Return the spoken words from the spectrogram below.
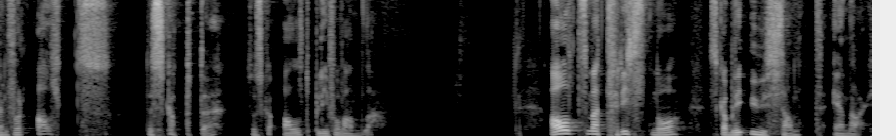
men for alt det skapte, så skal alt bli forvandla. Alt som er trist nå, skal bli usant en dag.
